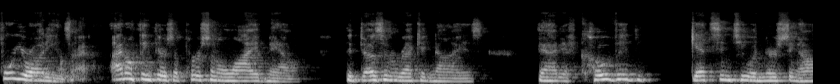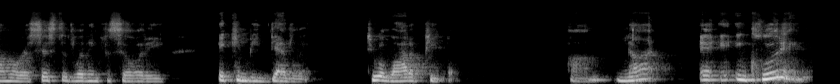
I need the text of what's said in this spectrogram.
for your audience, I, I don't think there's a person alive now that doesn't recognize that if COVID gets into a nursing home or assisted living facility, it can be deadly to a lot of people. Um, not including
